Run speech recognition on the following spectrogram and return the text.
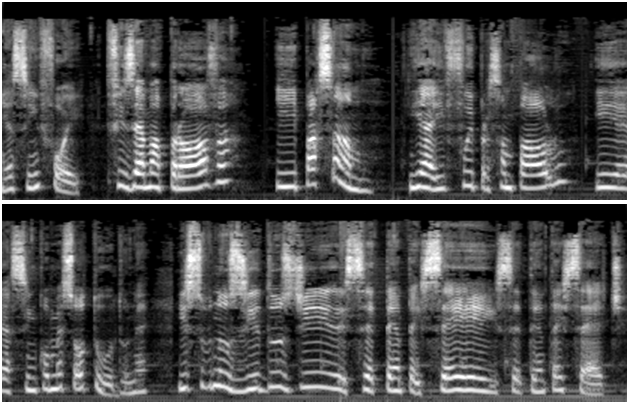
E assim foi. Fizemos a prova e passamos. E aí fui para São Paulo e assim começou tudo, né? Isso nos idos de 76, 77.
